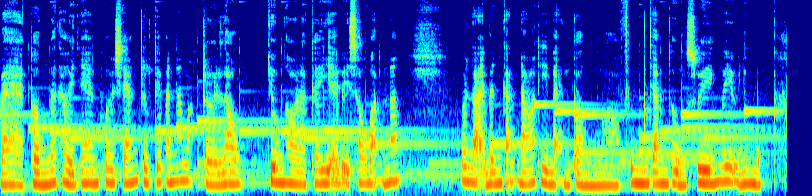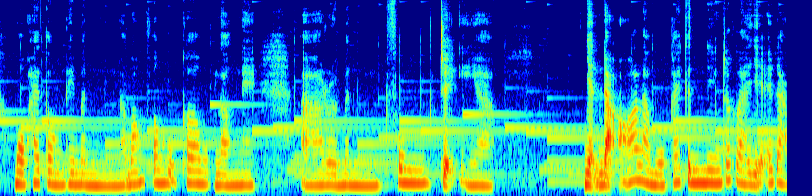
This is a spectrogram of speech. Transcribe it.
Và cần cái thời gian phơi sáng trực tiếp ánh nắng mặt trời lâu chứ không thôi là cây dễ bị sâu bệnh lắm. Với lại bên cạnh đó thì bạn cần à, phun chăm thường xuyên. Ví dụ như một một hai tuần thì mình à, bón phân hữu cơ một lần nè. À, rồi mình phun trị à, nhện đỏ là một cái kinh niên rất là dễ gặp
